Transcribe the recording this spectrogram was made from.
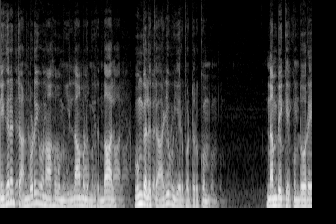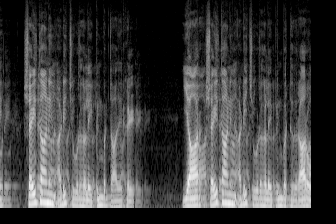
நிகரற்ற அன்புடையவனாகவும் இல்லாமலும் இருந்தால் உங்களுக்கு அழிவு ஏற்பட்டிருக்கும். நம்பிக்கை கொண்டோரே ஷைத்தானின் அடிச்சுவடுகளை பின்பற்றாதீர்கள். யார் ஷைத்தானின் அடிச்சுவடுகளை பின்பற்றுகிறாரோ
